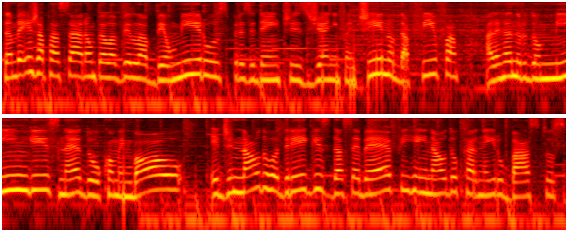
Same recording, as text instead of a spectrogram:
Também já passaram pela Vila Belmiro os presidentes Gianni Infantino, da FIFA, Alejandro Domingues, né, do Comembol, Edinaldo Rodrigues, da CBF e Reinaldo Carneiro Bastos,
